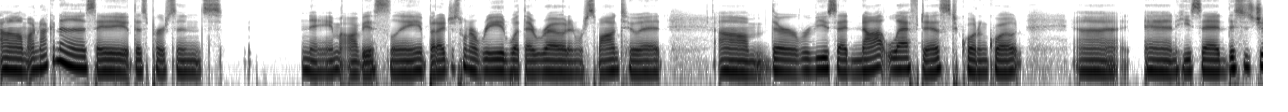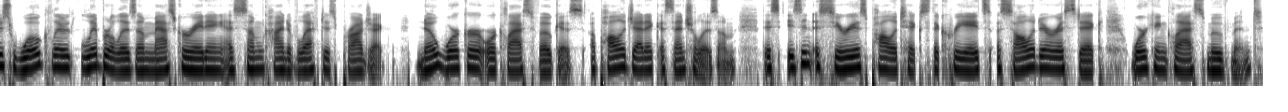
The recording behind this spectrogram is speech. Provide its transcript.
um, I'm not going to say this person's name, obviously, but I just want to read what they wrote and respond to it. Um, their review said, "Not leftist," quote unquote. Uh, and he said, This is just woke li- liberalism masquerading as some kind of leftist project. No worker or class focus. Apologetic essentialism. This isn't a serious politics that creates a solidaristic working class movement.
